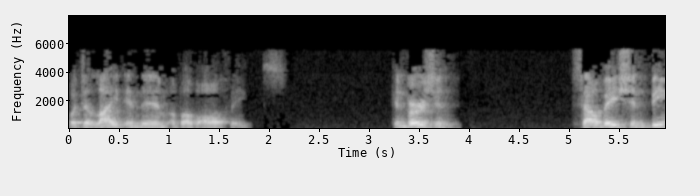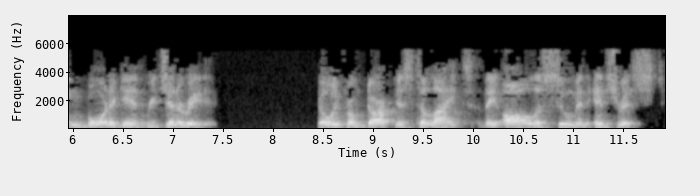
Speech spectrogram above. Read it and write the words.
But delight in them above all things. Conversion, salvation, being born again, regenerated, going from darkness to light, they all assume an interest,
